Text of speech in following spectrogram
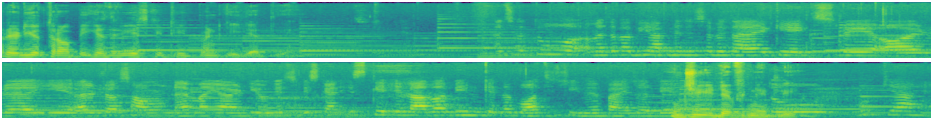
रेडियोथेरापी के ज़रिए इसकी ट्रीटमेंट की जाती है। अच्छा तो मतलब अभी आपने जैसे बताया कि एक्सरे और ये ultrasound M I R T हो गया स्कैन इसके अलावा भी इनके अंदर बहुत सी चीज़ें पाई जाती हैं। जी डेफिनेटली तो वो क्या है?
